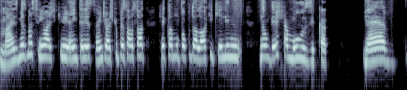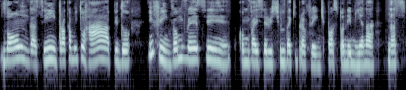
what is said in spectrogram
Mas mesmo assim, eu acho que é interessante. Eu acho que o pessoal só reclama um pouco do Alok que ele não deixa a música, né, longa, assim, troca muito rápido. Enfim, vamos ver se como vai ser o estilo daqui para frente, pós-pandemia na, nas,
